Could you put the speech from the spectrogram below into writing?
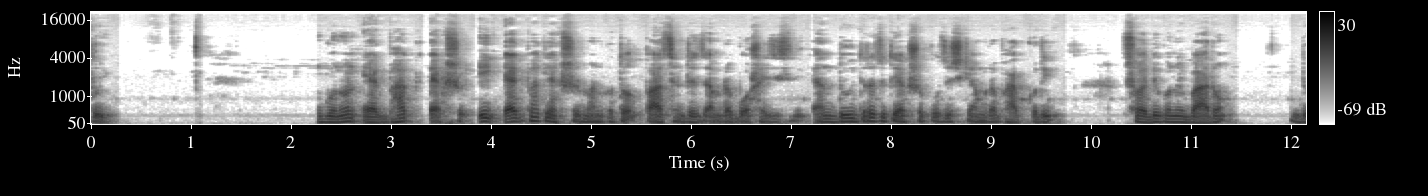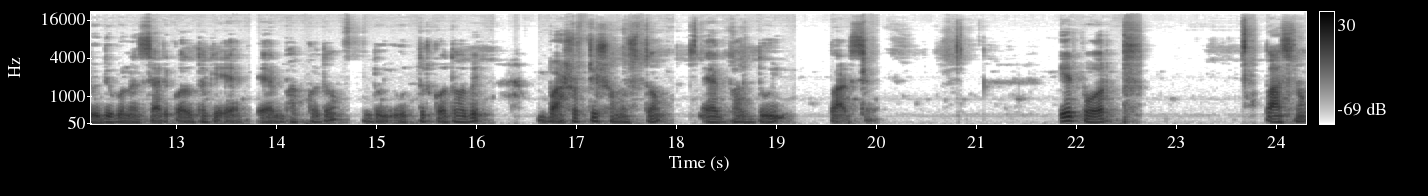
দুই। গুণন এক ভাগ একশো। এই এক ভাগ একশোর মান কত? পার্সেন্টেজ আমরা বসাই দিয়েছি অ্যান্ড দুই দ্বারা যদি একশো পঁচিশকে আমরা ভাগ করি, ছয় দুগুণে বারো, দুই দুগুণে চার, কত থাকে? এক। এক ভাগ কত? দুই। উত্তর কত হবে? বাষট্টি সমস্ত এক ভাগ দুই পার্সেন্ট। এরপর পাঁচ নং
